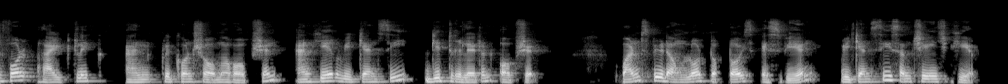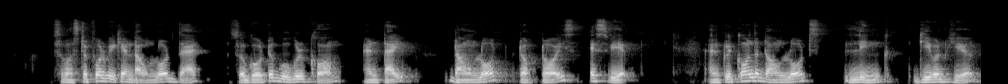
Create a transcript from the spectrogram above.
of all, right click and click on show more option and here we can see git related option. Once we download Tortoise SVN, we can see some change here. So first of all, we can download that. So go to Google Chrome and type download Tortoise SVN and click on the downloads link given here.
